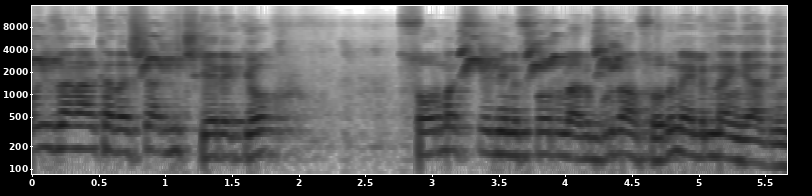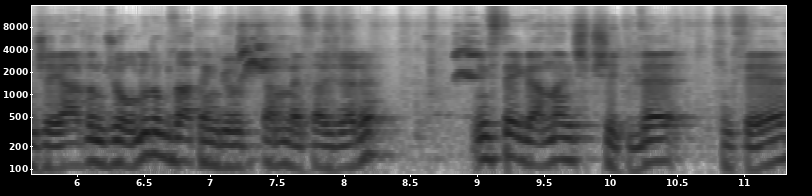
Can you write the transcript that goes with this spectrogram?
O yüzden arkadaşlar hiç gerek yok. Sormak istediğiniz soruları buradan sorun. Elimden geldiğince yardımcı olurum. Zaten görürsem mesajları. Instagram'dan hiçbir şekilde kimseye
